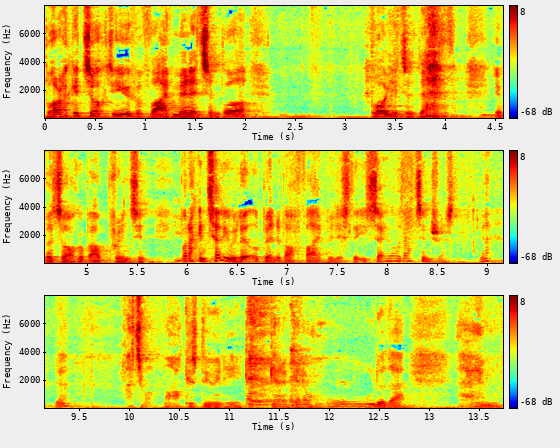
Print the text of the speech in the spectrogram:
But I could talk to you for five minutes and bore, bore you to death if I talk about printing. But I can tell you a little bit about five minutes that you say, oh, that's interesting. Yeah, yeah. That's what Mark is doing here. Get a, get a hold of that. Um,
